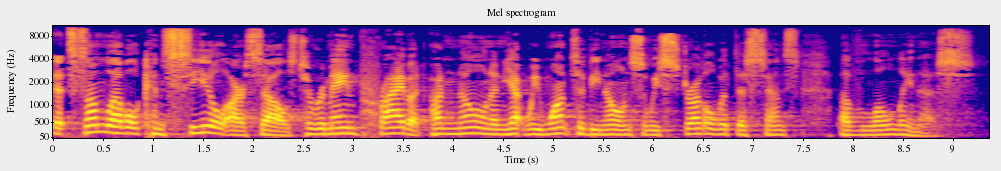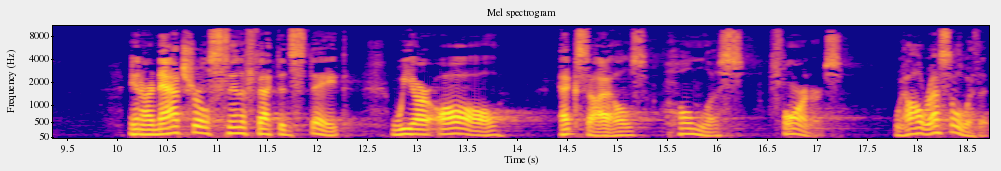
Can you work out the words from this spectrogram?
at some level, conceal ourselves, to remain private, unknown, and yet we want to be known, so we struggle with this sense of loneliness. In our natural sin affected state, we are all exiles, homeless, foreigners. We all wrestle with it.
